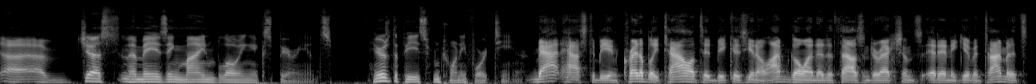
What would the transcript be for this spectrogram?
uh, just an amazing, mind blowing experience. Here's the piece from 2014. Matt has to be incredibly talented because you know I'm going at a thousand directions at any given time, and it's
